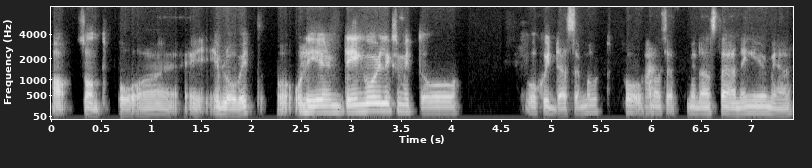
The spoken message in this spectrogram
ja, sånt på, i, i Blåvitt. Och, och det, det går ju liksom inte att, att skydda sig mot på, på något sätt. Medan träning är ju mer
